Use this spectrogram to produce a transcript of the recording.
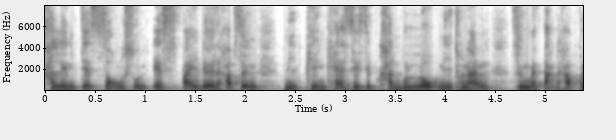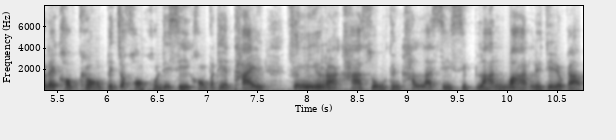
c l a r e n 720S Spider นะครับซึ่งมีเพียงแค่ 40 คันบนโลกนี้เท่านั้น ซึ่งแม่ตักนะครับก็ได้ครอบครองเป็นเจ้าของคนที่ 4 ของประเทศไทย ซึ่งมีราคาสูงถึงคันละ 40 ล้านบาทเลยทีเดียวครับ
